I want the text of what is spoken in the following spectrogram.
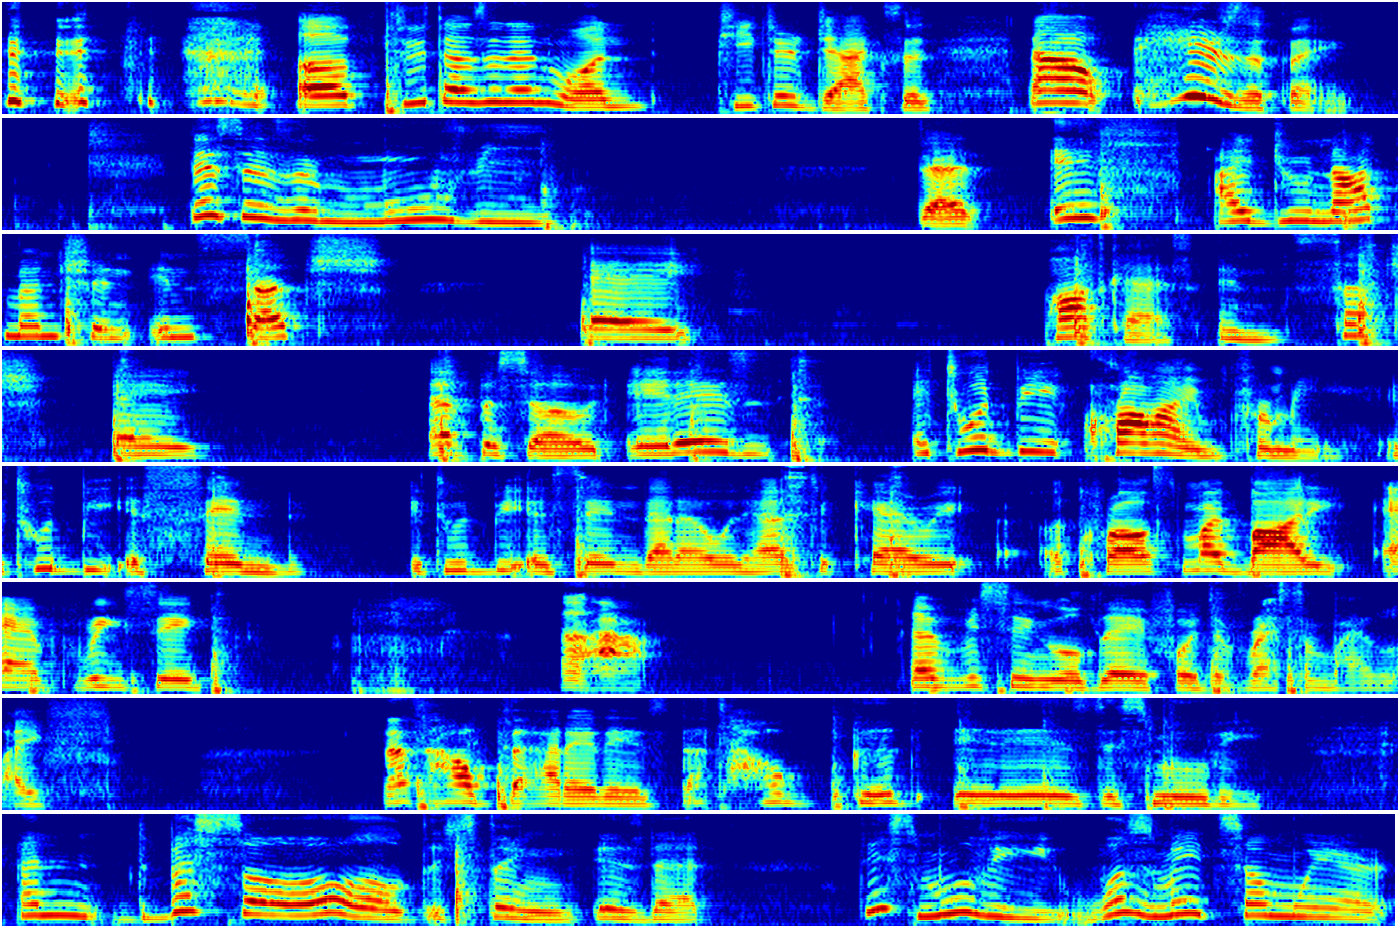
of 2001, Peter Jackson. Now, here's the thing this is a movie that if I do not mention in such a podcast, in such a episode, it is it would be a crime for me. It would be a sin. It would be a sin that I would have to carry across my body every single uh, every single day for the rest of my life. That's how bad it is. That's how good it is, this movie. And the best of all this thing is that this movie was made somewhere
